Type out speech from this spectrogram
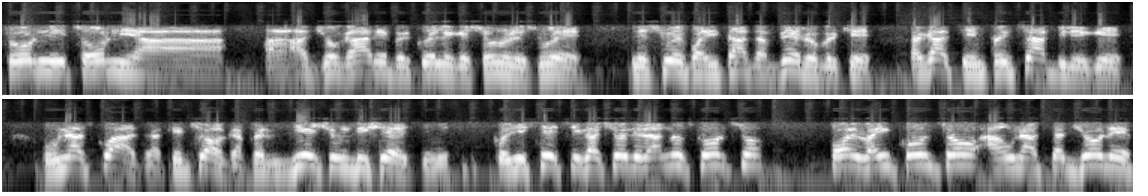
torni, torni a, a, a, giocare per quelle che sono le sue, le sue qualità davvero perché ragazzi è impensabile che una squadra che gioca per 10 undicesimi con gli stessi calciatori dell'anno scorso poi va incontro a una stagione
